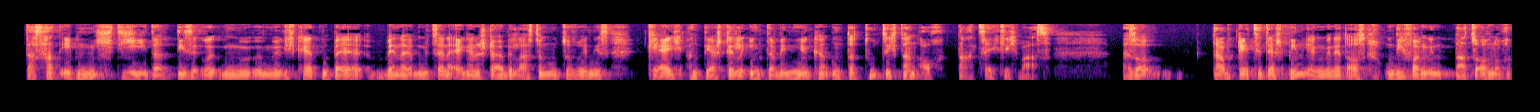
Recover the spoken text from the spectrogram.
das hat eben nicht jeder diese Möglichkeiten, bei, wenn er mit seiner eigenen Steuerbelastung unzufrieden ist, gleich an der Stelle intervenieren kann und da tut sich dann auch tatsächlich was. Also da geht sich der Spinn irgendwie nicht aus. Und ich frage mich dazu auch noch,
